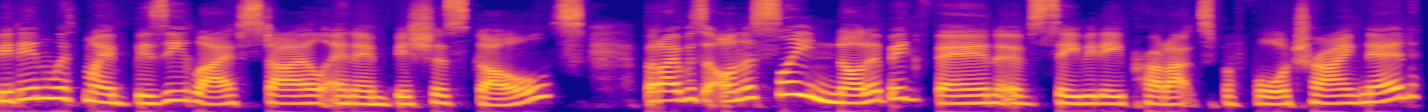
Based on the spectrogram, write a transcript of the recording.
fit in with my busy lifestyle and ambitious goals, but I was honestly not a big fan of CBD products before trying Ned,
